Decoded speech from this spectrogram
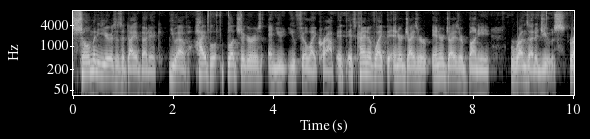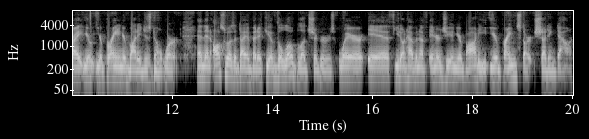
so many years as a diabetic, you have high bl- blood sugars and you you feel like crap. It, it's kind of like the Energizer Energizer Bunny runs out of juice, right? Your your brain and your body just don't work. And then also as a diabetic, you have the low blood sugars where if you don't have enough energy in your body, your brain starts shutting down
